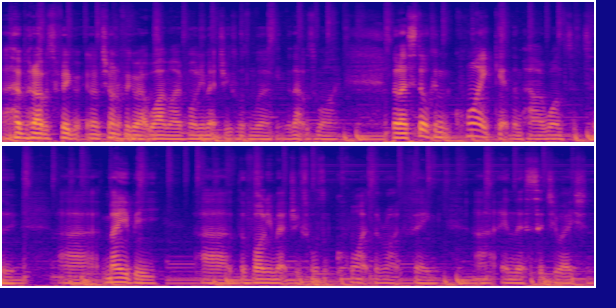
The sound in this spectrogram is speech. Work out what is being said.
Uh, but I was, figuring, I was trying to figure out why my volumetrics wasn't working, but that was why. But I still couldn't quite get them how I wanted to. Uh, maybe uh, the volumetrics wasn't quite the right thing uh, in this situation.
